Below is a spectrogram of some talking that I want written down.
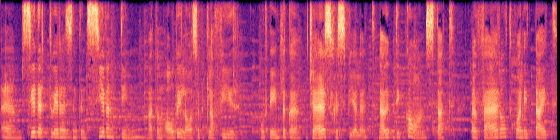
ehm um, sedert 2017 wat hom albei laas op die klavier ordentlike jazz gespeel het. Nou die kans dat 'n wêreldkwaliteit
